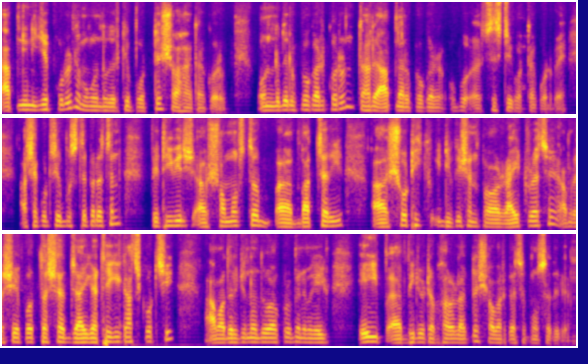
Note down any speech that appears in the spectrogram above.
আপনি নিজে পড়ুন এবং অন্যদেরকে পড়তে সহায়তা করুন। অন্যদের উপকার করুন, তাহলে আপনার উপকার সৃষ্টিকর্তা করবে। আশা করছি বুঝতে পেরেছেন। পৃথিবীর সমস্ত বাচ্চারই সঠিক এডুকেশন পাওয়ার রাইট রয়েছে। আমরা সেই প্রত্যাশার জায়গা থেকে কাজ করছি। আমাদের জন্য দোয়া করবেন এবং এই ভিডিওটা ভালো লাগলে সবার কাছে পৌঁছে দেবেন।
